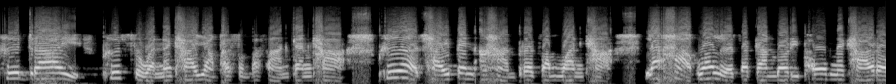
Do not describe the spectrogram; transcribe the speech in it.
พืชไร่ พืชสวนนะคะ อย่างผสมผสานกันค่ะ เพื่อใช้เป็นอาหารประจำวันค่ะ และหากว่าเหลือจากการบริโภคนะคะ เรา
